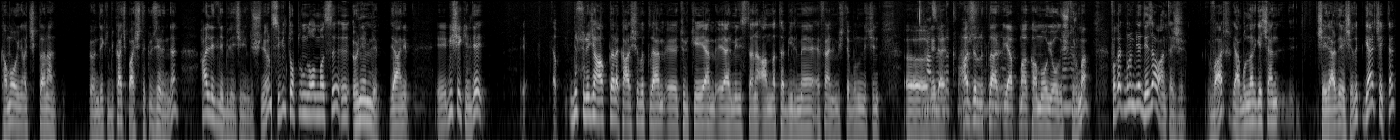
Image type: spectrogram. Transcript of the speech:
kamuoyuna açıklanan öndeki birkaç başlık üzerinden halledilebileceğini düşünüyorum. Sivil toplumun olması e, önemli. Yani e, bir şekilde e, bu süreci halklara karşılıklı hem Türkiye'ye hem Ermenistan'a anlatabilme, efendim işte bunun için e, ne der- Hazırlıklar. hazırlıklar yapma, kamuoyu oluşturma. Fakat bunun bir de dezavantajı var. Yani bunları geçen şeylerde yaşadık. Gerçekten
